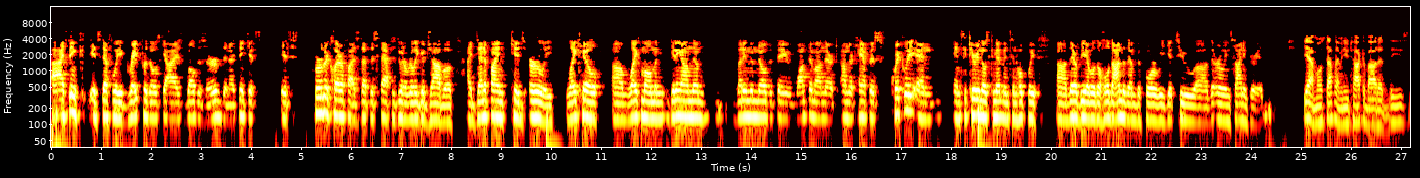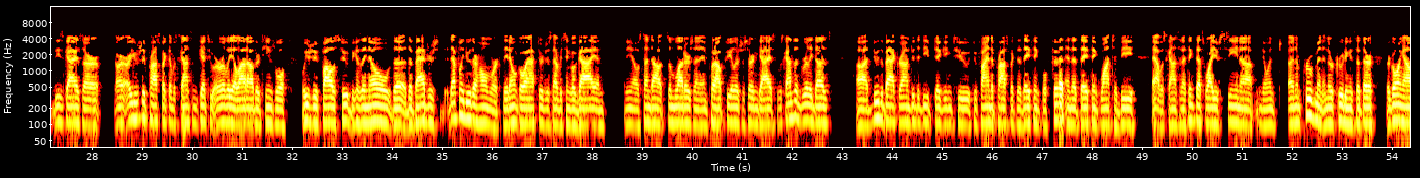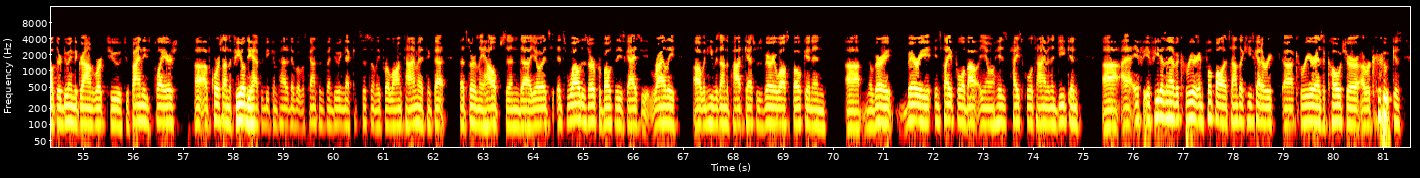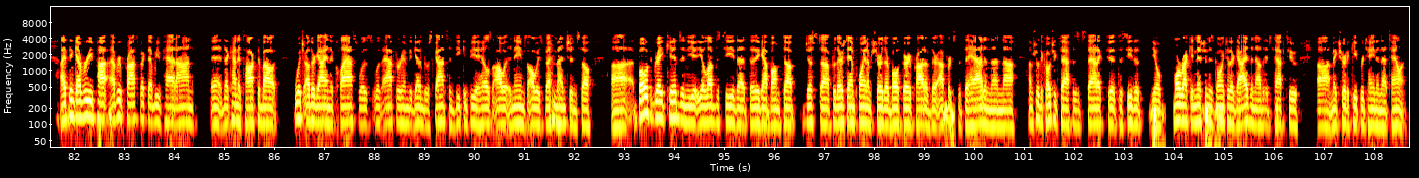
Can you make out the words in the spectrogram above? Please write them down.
uh, I think it's definitely great for those guys, well deserved, and I think it's it's further clarifies that the staff is doing a really good job of identifying kids early, like Hill, um, like Mahlman, getting on them, letting them know that they want them on their on their campus quickly, and and securing those commitments, and hopefully uh, they'll be able to hold on to them before we get to uh, the early signing period. Yeah, most definitely. When you talk about it, these these guys are are, are usually prospect that Wisconsin's get to early. A lot of other teams will will usually follow suit because they know the the Badgers definitely do their homework. They don't go after just every single guy and, and you know send out some letters and, and put out feelers to certain guys. Wisconsin really does uh, do the background, do the deep digging to to find a prospect that they think will fit and that they think want to be at Wisconsin. I think that's why you've seen uh, you know an, an improvement in the recruiting is that they're they're going out, they're doing the groundwork to to find these players. Uh, of course, on the field you have to be competitive, but Wisconsin's been doing that consistently for a long time, and I think that that certainly helps. And uh, you know it's it's well deserved for both of these guys. Riley, uh, when he was on the podcast, was very well spoken and uh, you know very very insightful about you know his high school time, and then Deacon uh, if if he doesn't have a career in football, it sounds like he's got a re- uh, career as a coach or a recruit. Because I think every po- every prospect that we've had on uh, that kind of talked about which other guy in the class was was after him to get him to Wisconsin, Deacon Pia Hill's always, name's always been mentioned. So uh, both great kids, and you, you love to see that, that they got bumped up. Just uh, for their standpoint, I'm sure they're both very proud of their efforts that they had, and then. Uh, I'm sure the coaching staff is ecstatic to to see that you know more recognition is going to their guys, and now they just have to uh, make sure to keep retaining that talent.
